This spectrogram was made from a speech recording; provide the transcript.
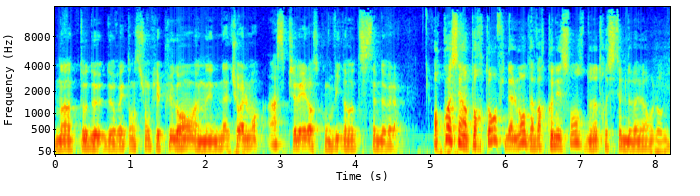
on a un taux de, de rétention qui est plus grand, on est naturellement inspiré lorsqu'on vit dans notre système de valeurs. En quoi c'est important finalement d'avoir connaissance de notre système de valeurs aujourd'hui?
